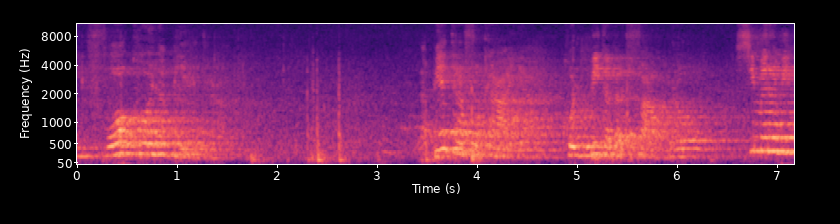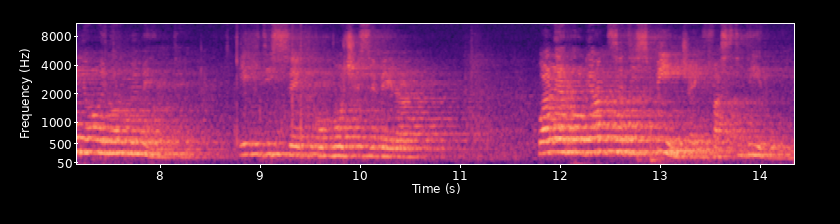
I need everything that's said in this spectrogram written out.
il fuoco e la pietra. La pietra focaia, colpita dal fabbro, si meravigliò enormemente e gli disse con voce severa quale arroganza ti spinge a infastidirmi?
